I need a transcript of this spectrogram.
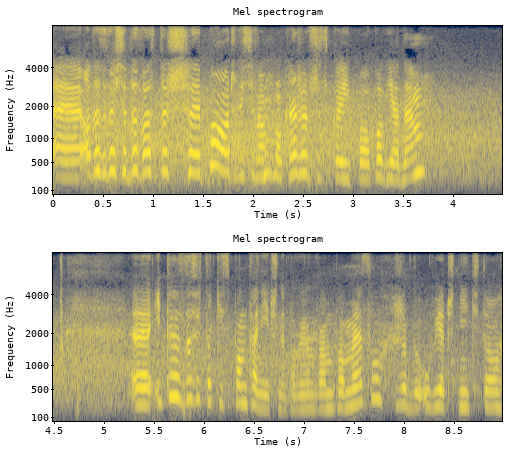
e, odezwę się do Was też e, po, oczywiście Wam pokażę wszystko i poopowiadam. E, I to jest dosyć taki spontaniczny, powiem Wam, pomysł, żeby uwiecznić to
